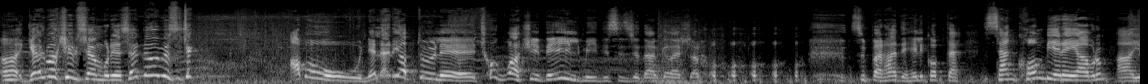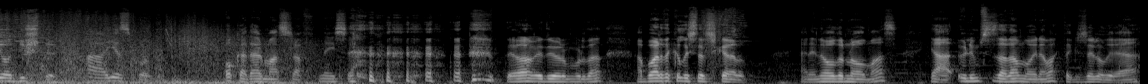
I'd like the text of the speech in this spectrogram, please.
aha gel bakayım sen buraya. Sen ne yapıyorsun? Çek. Abo neler yaptı öyle? Çok vahşi değil miydi sizce de arkadaşlar? Süper hadi helikopter. Sen kon bir yere yavrum. Aa yo düştü. Aa yazık oldu. O kadar masraf. Neyse. Devam ediyorum buradan. Ha bu arada kılıçları çıkaralım. Hani ne olur ne olmaz. Ya ölümsüz adamla oynamak da güzel oluyor ya.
